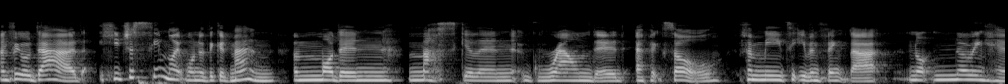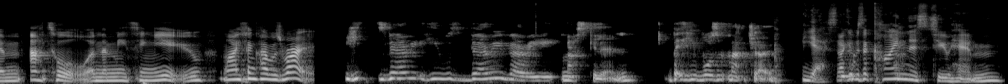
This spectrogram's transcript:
And for your dad, he just seemed like one of the good men a modern, masculine, grounded, epic soul. For me to even think that not knowing him at all and then meeting you, I think I was right. He's very he was very, very masculine, but he wasn't macho. Yes, like it was a kindness to him.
